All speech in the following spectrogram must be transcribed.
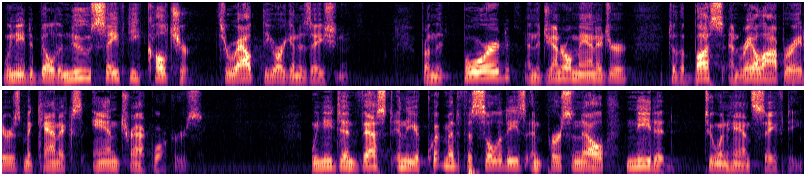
We need to build a new safety culture throughout the organization, from the board and the general manager to the bus and rail operators, mechanics, and track walkers. We need to invest in the equipment, facilities, and personnel needed to enhance safety.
